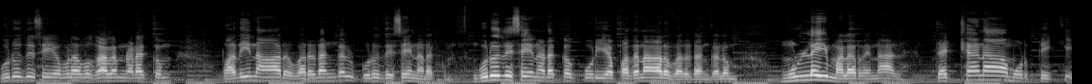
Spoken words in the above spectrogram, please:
குரு திசை எவ்வளவு காலம் நடக்கும்? பதினாறு வருடங்கள் குரு திசை நடக்கும். குரு திசை நடக்கக்கூடிய பதினாறு வருடங்களும் முல்லை மலரினால் தட்சணாமூர்த்திக்கு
